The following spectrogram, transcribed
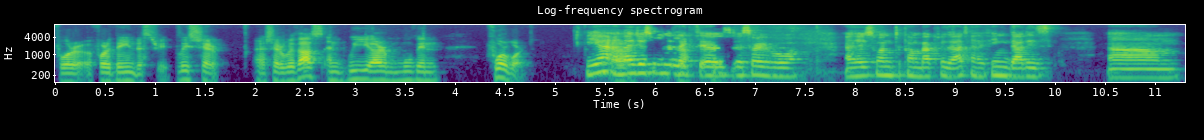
for, for the industry? Please share, share with us and we are moving forward. Yeah, and I just wanted like to, sorry, Vola. And I just want to come back to that. And I think that is, um,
